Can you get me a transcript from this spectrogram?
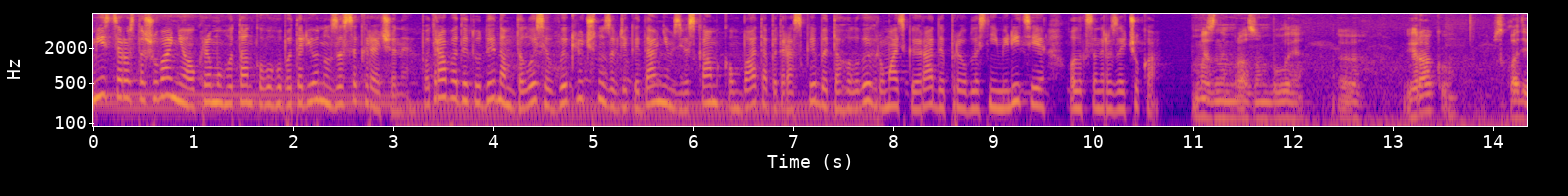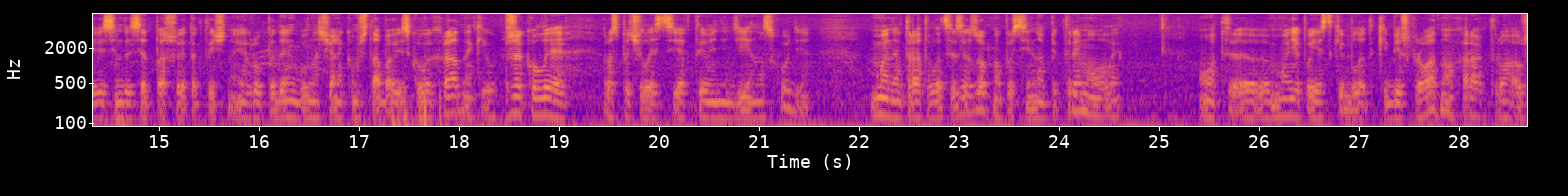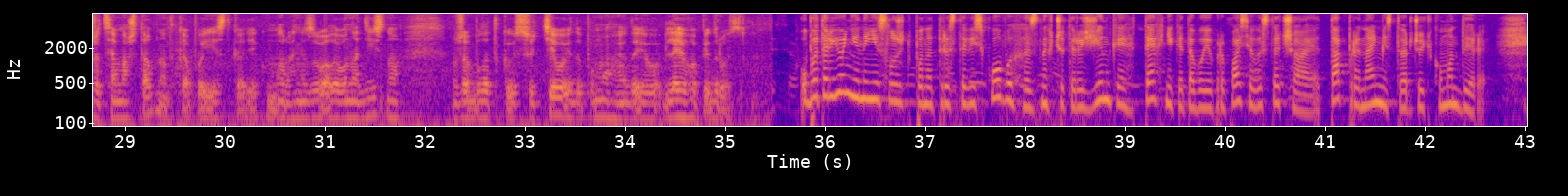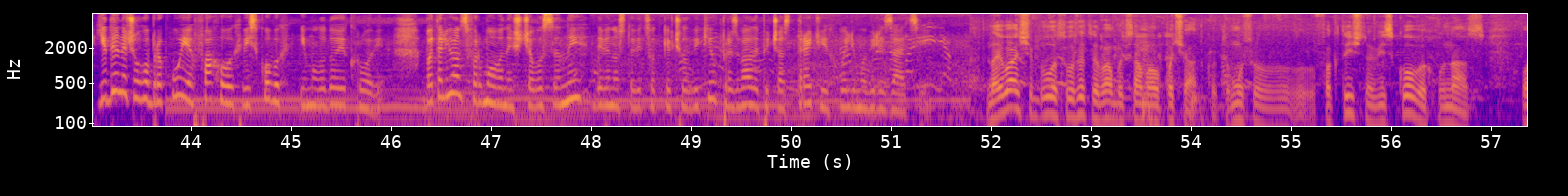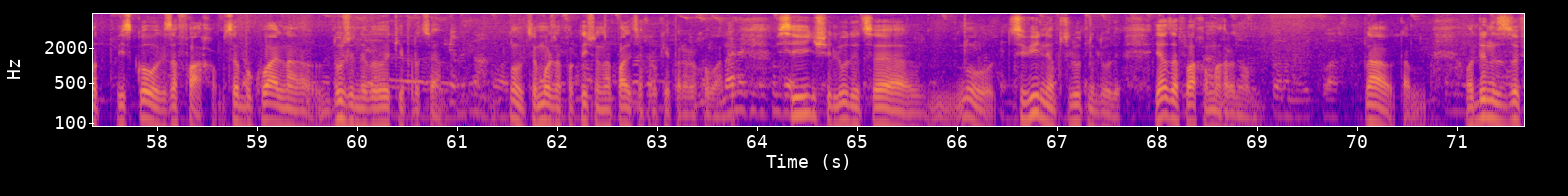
Місце розташування окремого танкового батальйону засекречене. Потрапити туди нам вдалося виключно завдяки давнім зв'язкам комбата Петра Скиби та голови громадської ради при обласній міліції Олександра Зайчука. Ми з ним разом були е, в Іраку в складі 81-ї тактичної групи, де він був начальником штабу військових радників. Вже коли розпочались ці активні дії на сході, ми не втратили цей зв'язок, ми постійно підтримували. От е, мої поїздки були такі більш приватного характеру, а вже ця масштабна така поїздка, яку ми організували, вона дійсно вже була такою суттєвою допомогою для його, для його підрозділу. У батальйоні нині служить понад 300 військових, з них 4 жінки, техніки та боєприпасів вистачає. Так принаймні стверджують командири. Єдине, чого бракує фахових військових і молодої крові. Батальйон сформований ще восени. 90% чоловіків призвали під час третьої хвилі мобілізації. Найважче було служити, мабуть, з самого початку, тому що фактично військових у нас, от військових за фахом, це буквально дуже невеликий процент. Ну, це можна фактично на пальцях руки перерахувати. Всі інші люди це ну, цивільні абсолютно люди. Я за фахом агроном. Да, там, один з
